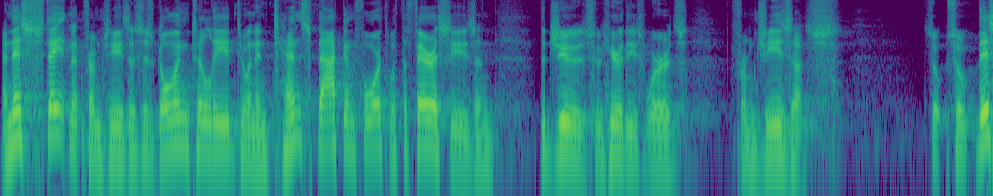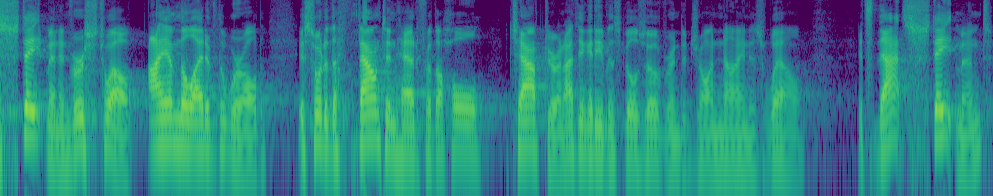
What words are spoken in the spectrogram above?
And this statement from Jesus is going to lead to an intense back and forth with the Pharisees and the Jews who hear these words from Jesus. So, so this statement in verse 12, I am the light of the world, is sort of the fountainhead for the whole chapter. And I think it even spills over into John 9 as well. It's that statement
